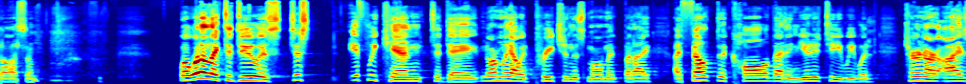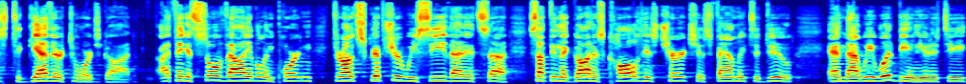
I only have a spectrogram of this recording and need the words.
awesome. Well, what I'd like to do is just if we can today, normally I would preach in this moment, but I, I felt the call that in unity we would turn our eyes together towards God. I think it's so valuable, important. Throughout Scripture, we see that it's uh, something that God has called His church, His family to do, and that we would be in unity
